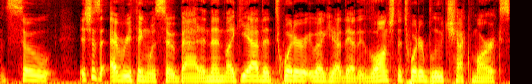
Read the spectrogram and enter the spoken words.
it's so it's just everything was so bad. And then like yeah, the Twitter like yeah, they, they launched the Twitter blue check marks.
